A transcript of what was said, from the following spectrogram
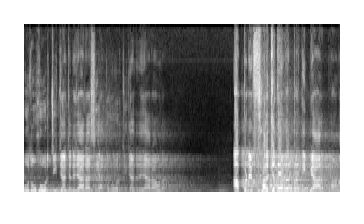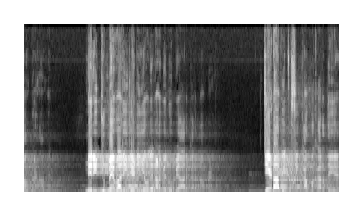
ਉਦੋਂ ਹੋਰ ਚੀਜ਼ਾਂ 'ਚ ਨਜ਼ਾਰਾ ਸੀ, ਅੱਜ ਹੋਰ ਚੀਜ਼ਾਂ 'ਚ ਨਜ਼ਾਰਾ ਆਉਂਦਾ। ਆਪਣੇ ਫਰਜ਼ ਦੇ ਪ੍ਰਤੀ ਪਿਆਰ ਪਾਉਣਾ ਪੈਣਾ ਮੈਨੂੰ। ਮੇਰੀ ਜ਼ਿੰਮੇਵਾਰੀ ਜਿਹੜੀ ਹੈ, ਉਹਦੇ ਨਾਲ ਮੈਨੂੰ ਪਿਆਰ ਕਰਨਾ ਪੈਣਾ। ਜਿਹੜਾ ਵੀ ਤੁਸੀਂ ਕੰਮ ਕਰਦੇ ਆ,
